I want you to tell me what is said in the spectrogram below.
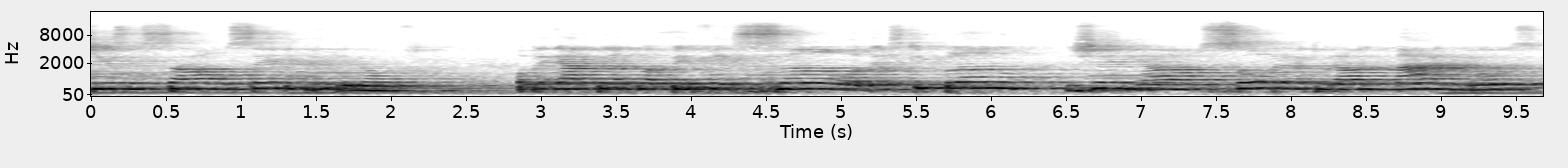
diz no Salmo 139. Obrigado pela tua perfeição, ó Deus. Que plano genial, sobrenatural e maravilhoso.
